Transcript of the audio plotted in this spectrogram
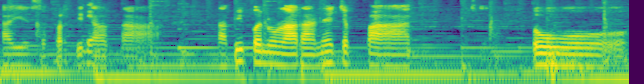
kayak seperti delta. Tapi penularannya cepat. Tuh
